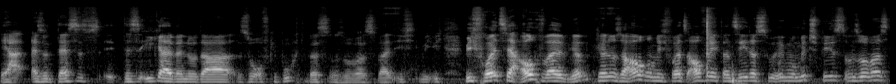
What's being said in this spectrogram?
Ja, also das ist, das ist egal, wenn du da so oft gebucht wirst und sowas, weil ich, ich mich freut es ja auch, weil ja, wir kennen uns ja auch und mich freut es auch, wenn ich dann sehe, dass du irgendwo mitspielst und sowas.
